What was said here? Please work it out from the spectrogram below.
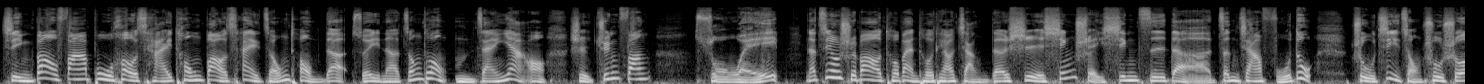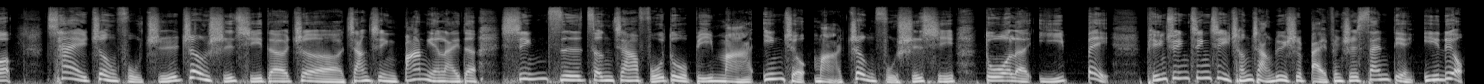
警报发布后才通报蔡总统的。所以呢，总统唔知呀哦，是军方所为。那自由时报头版头条讲的是薪水薪资的增加幅度，主计总处说，蔡政府执政时期的这将近八年来的薪资增加幅度，比马英九马政府时期多了一倍，平均经济成长率是百分之三点一六，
